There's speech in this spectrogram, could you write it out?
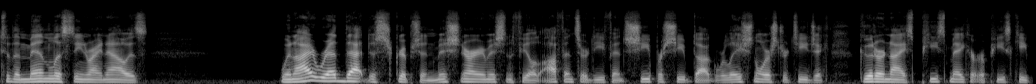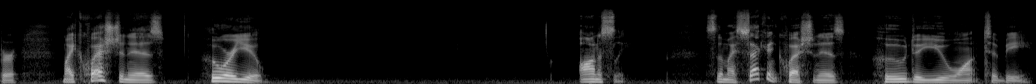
to the men listening right now is when I read that description, missionary or mission field, offense or defense, sheep or sheepdog, relational or strategic, good or nice, peacemaker or peacekeeper, my question is, who are you? Honestly. So my second question is, who do you want to be?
